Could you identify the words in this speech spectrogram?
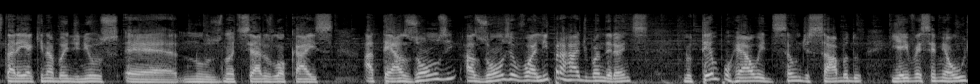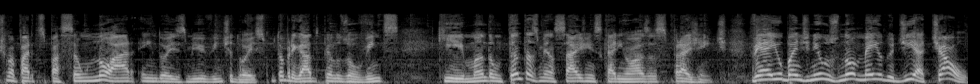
Estarei aqui na Band News eh, nos noticiários locais até às 11. Às 11 eu vou ali para a Rádio Bandeirantes no Tempo Real, edição de sábado, e aí vai ser minha última participação no ar em 2022. Muito obrigado pelos ouvintes que mandam tantas mensagens carinhosas pra gente. Vem aí o Band News no meio do dia. Tchau!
